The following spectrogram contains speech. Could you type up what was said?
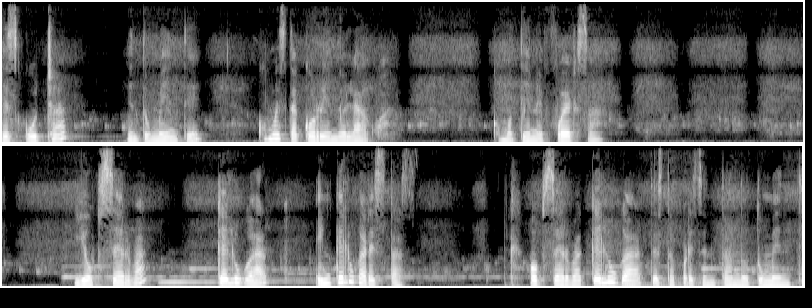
Escucha en tu mente cómo está corriendo el agua, cómo tiene fuerza y observa qué lugar, en qué lugar estás. Observa qué lugar te está presentando tu mente.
